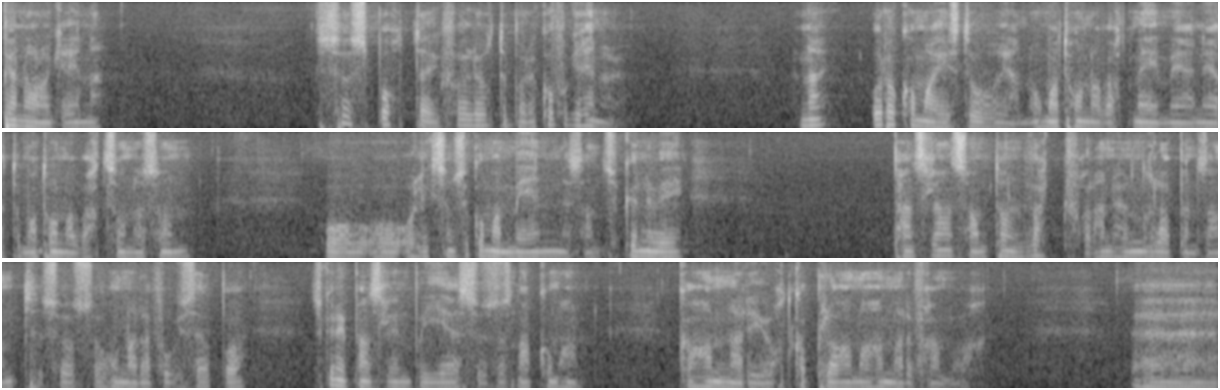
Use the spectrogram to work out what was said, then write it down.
begynner han å grine. Så spurte jeg, for jeg lurte på det. Hvorfor griner du? Nei, Og da kommer historien om at hun har vært med i menighet, om at hun har vært sånn og sånn. Og, og, og liksom så kommer minnene. Så kunne vi pensle den samtalen vekk fra den hundrelappen så, så hun hadde fokusert på. Så kunne vi pensle inn på Jesus og snakke om han. Hva han hadde gjort, hva planer han hadde fremover. Eh,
